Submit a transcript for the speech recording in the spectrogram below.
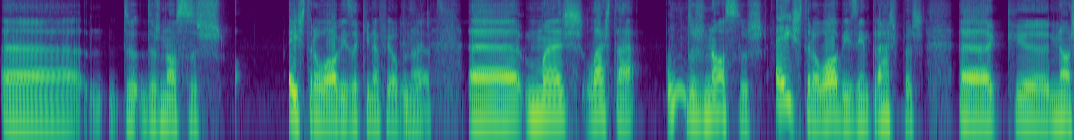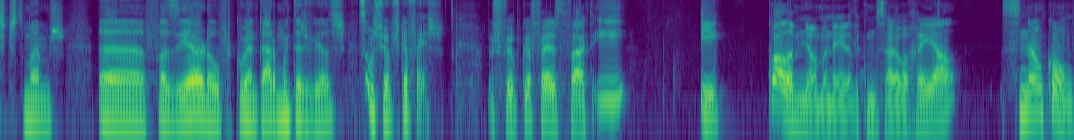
ah, do- dos nossos extra hobbies aqui na FEUP, não é? Exato. Ah, mas lá está, um dos nossos extra hobbies, entre aspas, ah, que nós costumamos ah, fazer ou frequentar muitas vezes são os seus cafés. Os FEUP Cafés, de facto. E, e qual a melhor maneira de começar o Arraial se não com,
